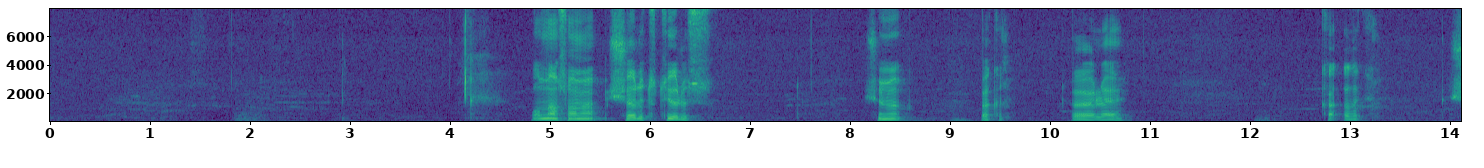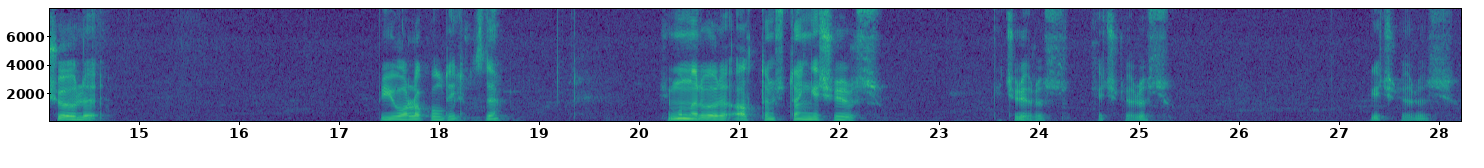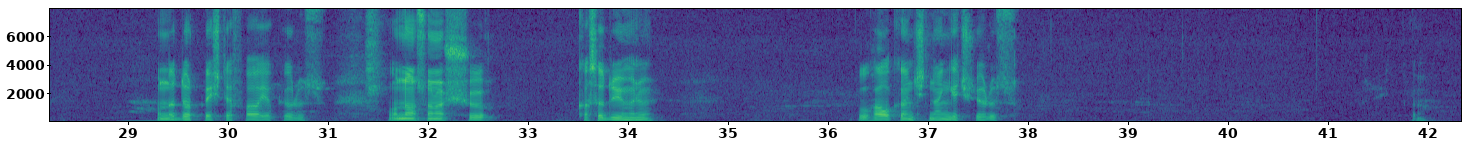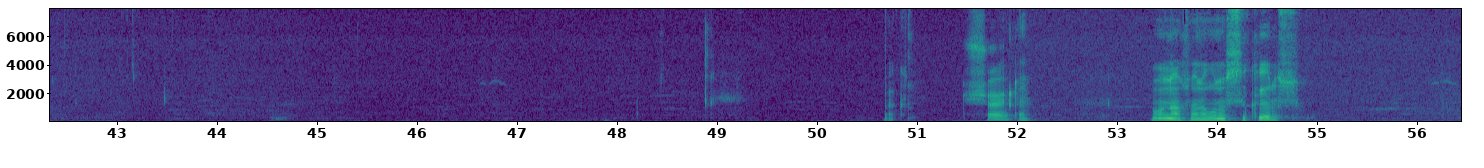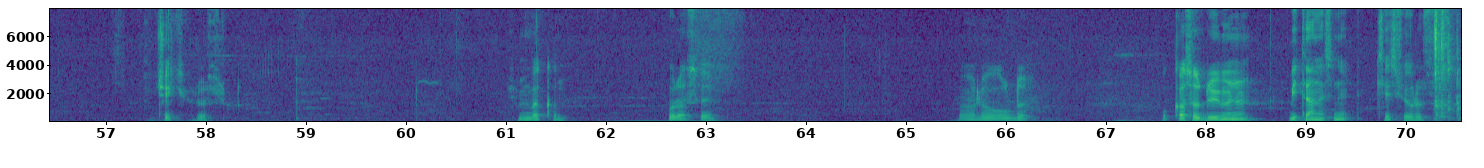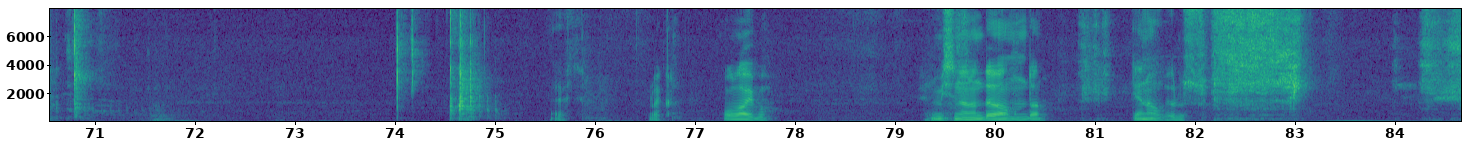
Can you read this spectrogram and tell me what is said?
Ondan sonra şöyle tutuyoruz. Şunu bakın. Böyle katladık. Şöyle bir yuvarlak oldu elimizde. Şimdi bunları böyle alttan üstten geçiriyoruz. Geçiriyoruz. Geçiriyoruz. Geçiriyoruz. Bunu da 4-5 defa yapıyoruz. Ondan sonra şu kasa düğümünü bu halkanın içinden geçiriyoruz. Bakın. Şöyle. Ondan sonra bunu sıkıyoruz. Çekiyoruz. Şimdi bakın. Burası böyle oldu. Bu kasa düğümünün bir tanesini kesiyoruz. Evet. Bakın. Olay bu. Misina'nın devamından gene alıyoruz.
